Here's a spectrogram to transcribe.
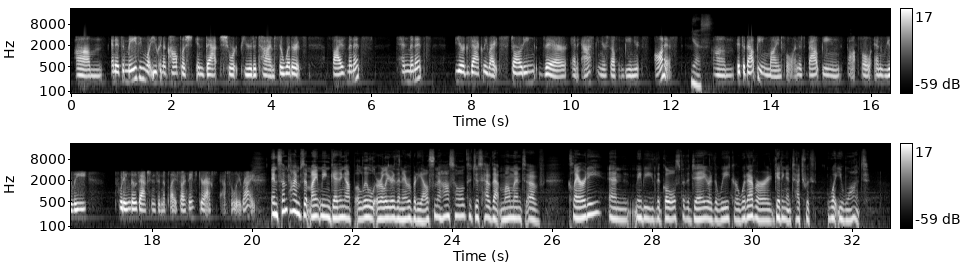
Um, and it's amazing what you can accomplish in that short period of time. So whether it's five minutes, ten minutes, you're exactly right. Starting there and asking yourself and being honest. Yes. Um, it's about being mindful and it's about being thoughtful and really putting those actions into place. So I think you're absolutely right. And sometimes it might mean getting up a little earlier than everybody else in the household to just have that moment of clarity and maybe the goals for the day or the week or whatever, or getting in touch with what you want.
